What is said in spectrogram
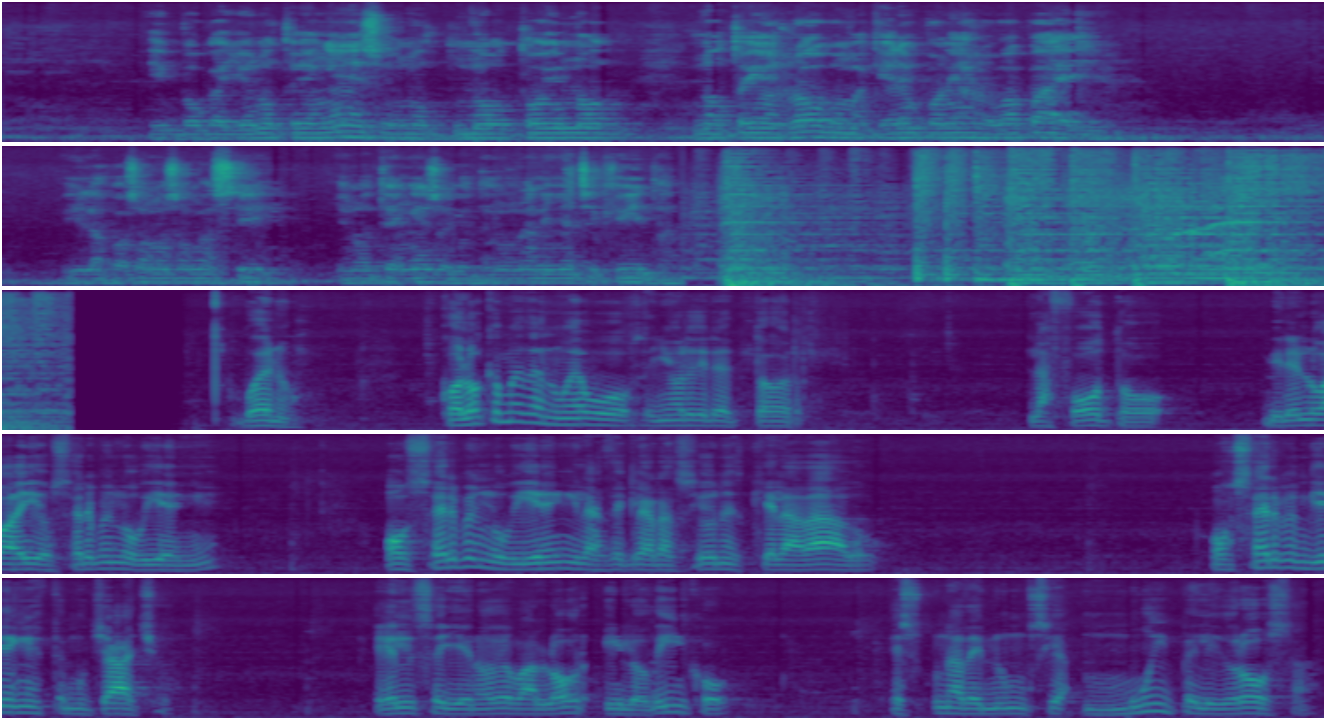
Y porque yo no estoy en eso, no, estoy, no, no estoy en robo, me quieren poner a robar para ellos. Y las cosas no son así. Yo no estoy en eso, yo tengo una niña chiquita. Bueno, colóqueme de nuevo, señor director, la foto. Mírenlo ahí, observenlo bien, ¿eh? Observenlo bien y las declaraciones que él ha dado. Observen bien este muchacho. Él se llenó de valor y lo dijo. Es una denuncia muy peligrosa,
